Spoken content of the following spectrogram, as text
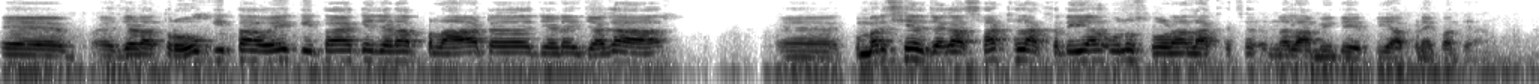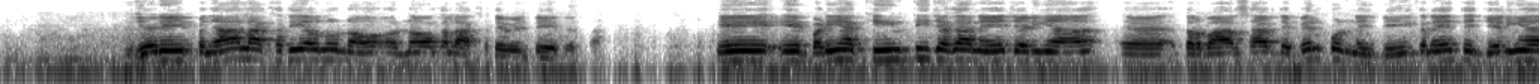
ਜਿਹੜਾ ਧਰੋਹ ਕੀਤਾ, ਉਹ ਇਹ ਕੀਤਾ ਕਿ ਜਿਹੜਾ ਪਲਾਟ, ਜਿਹੜੇ ਜਗ੍ਹਾ ਕਮਰਸ਼ੀਅਲ ਜਗ੍ਹਾ 60 ਲੱਖ ਦੀ ਆ, ਉਹਨੂੰ 16 ਲੱਖ ਚ ਨਿਲਾਮੀ ਦੇ ਦਿੱਤੀ ਆਪਣੇ ਬੰਦਿਆਂ ਨੂੰ। ਜਿਹੜੀ 50 ਲੱਖ ਦੀ ਆ, ਉਹਨੂੰ 9 9 ਲੱਖ ਦੇ ਵਿੱਚ ਦੇ ਦਿੱਤਾ। ਇਹ ਇਹ ਬੜੀਆਂ ਕੀਮਤੀ ਜਗ੍ਹਾ ਨੇ ਜਿਹੜੀਆਂ ਦਰਬਾਰ ਸਾਹਿਬ ਦੇ ਬਿਲਕੁਲ ਨਜ਼ਦੀਕ ਨੇ ਤੇ ਜਿਹੜੀਆਂ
